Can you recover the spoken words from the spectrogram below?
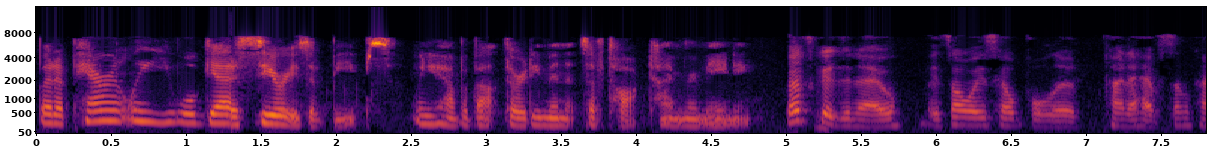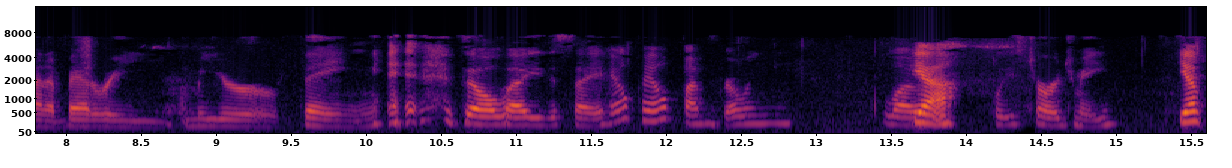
but apparently you will get a series of beeps when you have about 30 minutes of talk time remaining. That's good to know. It's always helpful to kind of have some kind of battery meter thing to allow you to say, help, help, I'm growing low. Yeah. Please charge me. Yep,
